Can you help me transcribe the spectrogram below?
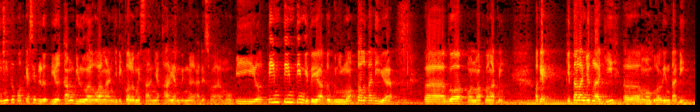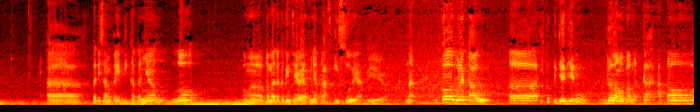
ini tuh podcastnya dire- direkam di luar ruangan. Jadi kalau misalnya kalian dengar ada suara mobil, tin tin tin gitu ya atau bunyi motor tadi ya, gue mohon maaf banget nih. Oke, kita lanjut lagi eh, ngobrolin tadi. Eh, tadi sampai di katanya lo sama teman deketin cewek yang punya trust issue ya. Iya. Nah, itu kalau boleh tahu, eh, itu kejadiannya udah lama banget kah atau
